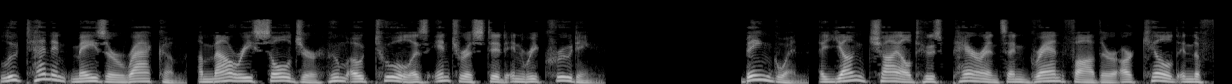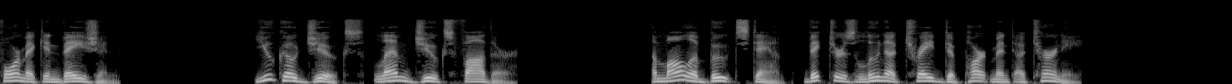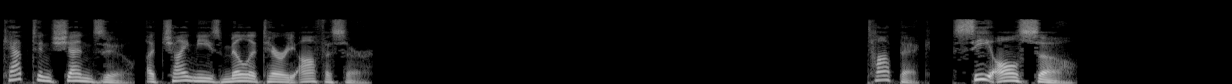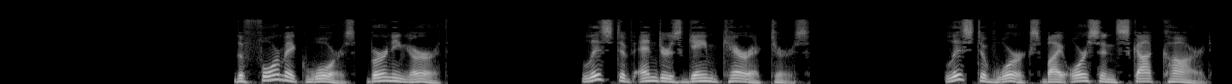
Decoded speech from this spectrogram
Lieutenant Mazer Rackham, a Maori soldier whom O'Toole is interested in recruiting, Bingwen, a young child whose parents and grandfather are killed in the Formic invasion, Ukko Jukes, Lem Jukes' father. Imala Bootstamp, Victor's Luna Trade Department attorney. Captain Shenzhou, a Chinese military officer. Topic. See also The Formic Wars, Burning Earth List of Ender's Game characters List of works by Orson Scott Card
